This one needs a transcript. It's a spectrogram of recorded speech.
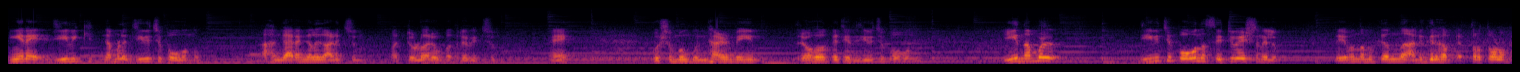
ഇങ്ങനെ ജീവിക്ക് നമ്മൾ ജീവിച്ചു പോകുന്നു. അഹങ്കാരങ്ങൾ കാണിച്ചും മറ്റുള്ളവരെ ഉപദ്രവിച്ചും ഏ? കുശുമ്പും കുന്നാഴ്മയും ദ്രോഹമൊക്കെ ചെയ്ത് ജീവിച്ചു പോകുന്നു. ഈ നമ്മൾ ജീവിച്ചു പോകുന്ന സിറ്റുവേഷനിലും ദൈവം നമുക്ക് തന്ന അനുഗ്രഹം എത്രത്തോളം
